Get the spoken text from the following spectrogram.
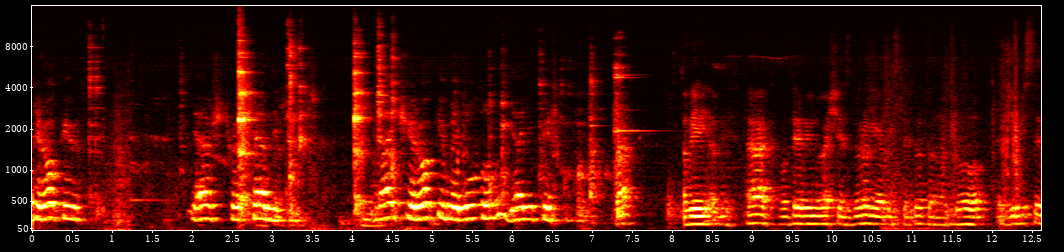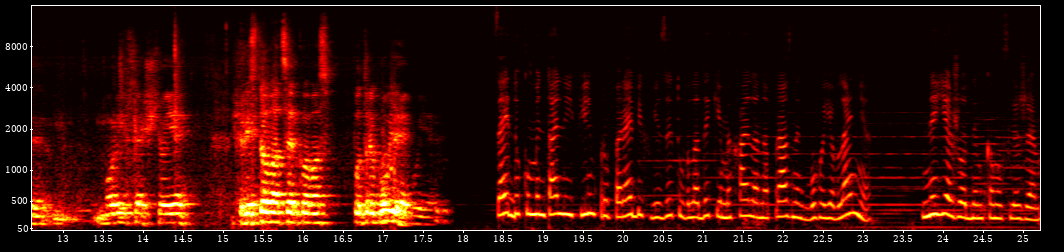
50 років я священник. 20 років минуло я єпископом. Aby, aby, tak, potrebujeme vaše zdrowie, abyste toto, no to, že byste molili sa, що є, Христова церква вас потребує. потребує. Цей документальний фільм про перебіг візиту владики Михайла на праздник Богоявлення не є жодним камуфляжем,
